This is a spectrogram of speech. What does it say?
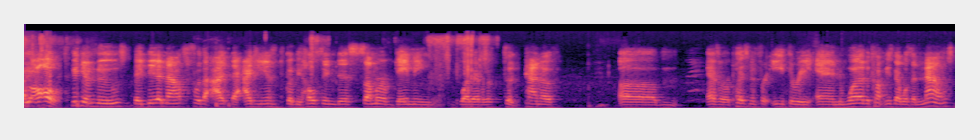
oh speaking of news, they did announce for the that IGN is going to be hosting this summer of gaming whatever to kind of um, as a replacement for E3. And one of the companies that was announced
